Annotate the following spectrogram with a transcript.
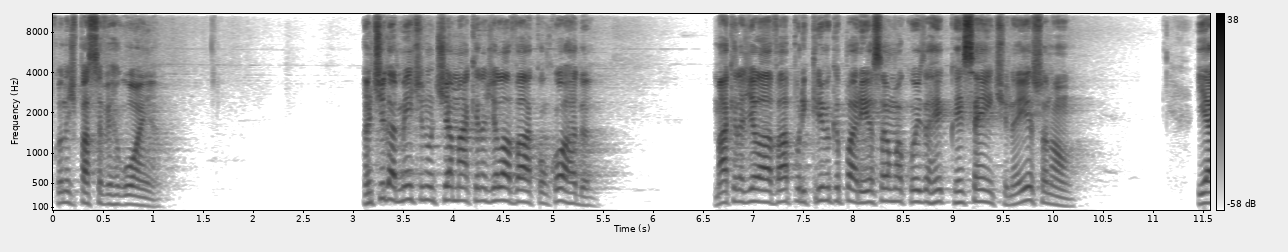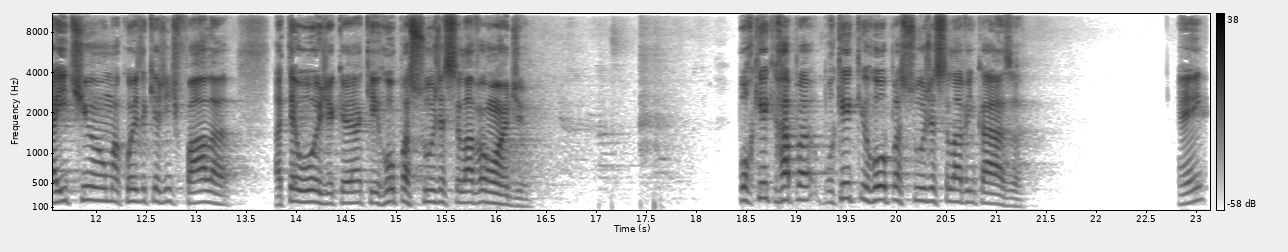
quando a gente passa vergonha. Antigamente não tinha máquina de lavar, concorda? Máquina de lavar, por incrível que pareça, é uma coisa recente, não é isso ou não? E aí tinha uma coisa que a gente fala até hoje, que é que roupa suja se lava onde? Por que, que, rapa, por que, que roupa suja se lava em casa? Hein?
